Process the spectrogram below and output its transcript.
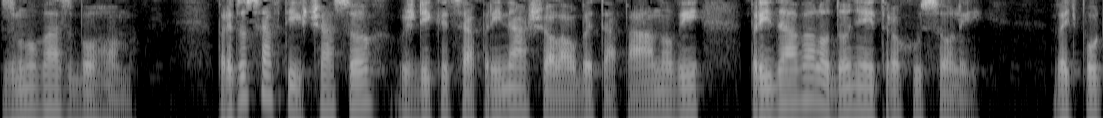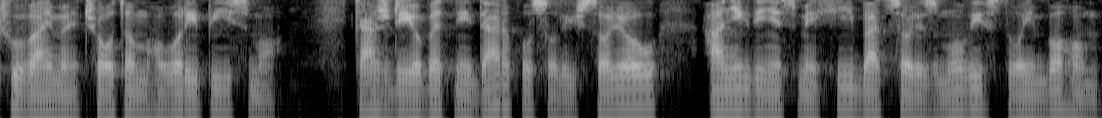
zmluva s Bohom. Preto sa v tých časoch, vždy keď sa prinášala obeta pánovi, pridávalo do nej trochu soli. Veď počúvajme, čo o tom hovorí písmo. Každý obetný dar posolíš soľou a nikdy nesmie chýbať soľ zmluvy s tvojim Bohom.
